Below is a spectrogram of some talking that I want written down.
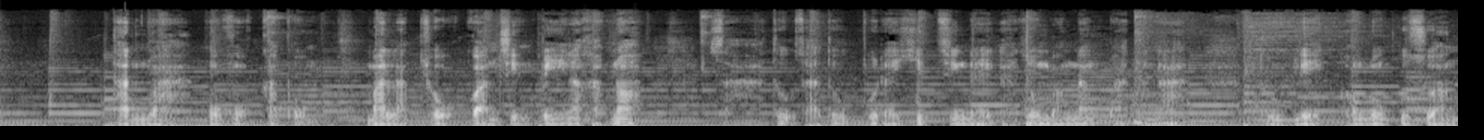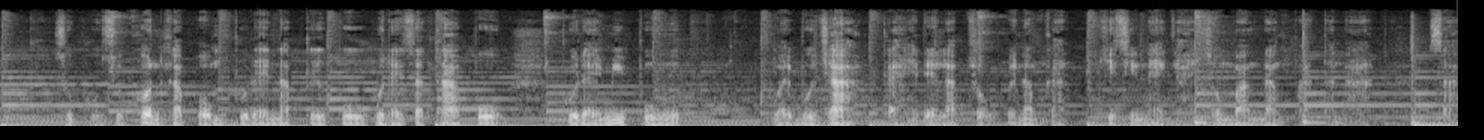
16ธันวา66 ครับผม มาหลับโชคก่อนสิ้นปีนะครับเนาะสาธุสาธุผู้ใดคิดสิ่งใดก็ให้สมหวังดังปรารถนา ถูกเลขของหลวงปู่สวงสุภูสุขคนครับผมผู้ใดนับถือปูผู้ใดศรัทธาปูผู้ใดมีปู ไว้บูชาก็ให้ได้รับโชคไปน้ำกัน คิดสิ่งใดก็ให้สมหวังดังปรารถนา สา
